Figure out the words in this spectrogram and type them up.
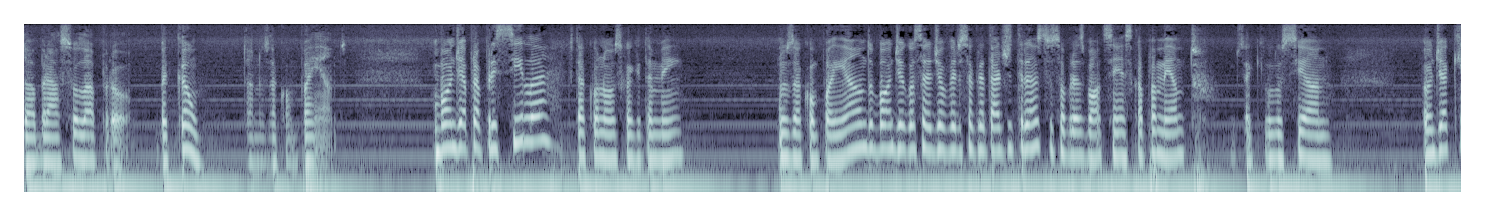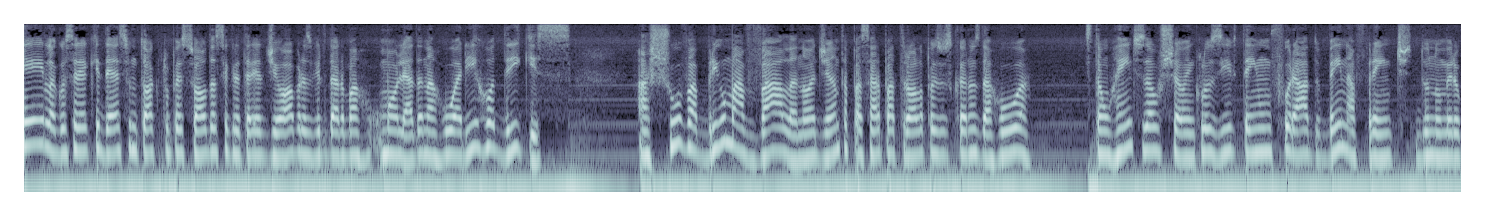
Um abraço lá pro Becão, tá nos acompanhando. Bom dia para Priscila, que está conosco aqui também, nos acompanhando. Bom dia, gostaria de ouvir o secretário de trânsito sobre as motos sem escapamento. Diz aqui o Luciano. Bom dia, Keila. Gostaria que desse um toque pro pessoal da Secretaria de Obras vir dar uma, uma olhada na rua Ari Rodrigues. A chuva abriu uma vala, não adianta passar patrola, pois os canos da rua estão rentes ao chão. Inclusive, tem um furado bem na frente do número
